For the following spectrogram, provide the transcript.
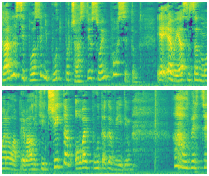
kad nas je posljednji put počastio svojim posjetom. Je, evo, ja sam sad morala prevaliti čitav ovaj put da ga vidim. Alberte,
